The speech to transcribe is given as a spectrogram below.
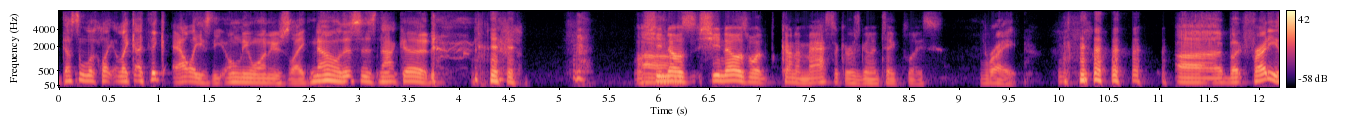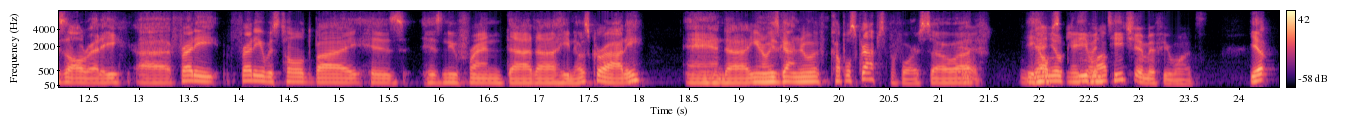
doesn't look like like I think Ali's the only one who's like, no, this is not good. well, she Um, knows she knows what kind of massacre is going to take place. right. Uh, but Freddy's already. Uh, Freddy Freddy was told by his his new friend that uh, he knows karate, and uh, you know he's gotten into a couple scraps before. So uh, Yeah. he Daniel helps could even up. teach him if he wants. yep.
